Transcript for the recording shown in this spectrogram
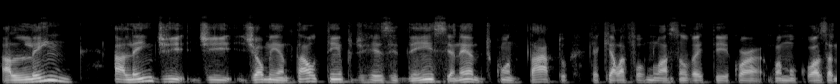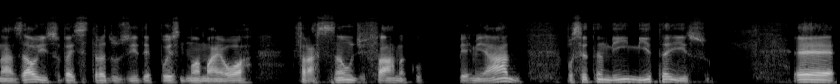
além, além de, de, de aumentar o tempo de residência, né, de contato que aquela formulação vai ter com a, com a mucosa nasal, isso vai se traduzir depois numa maior fração de fármaco permeado, você também imita isso. É,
